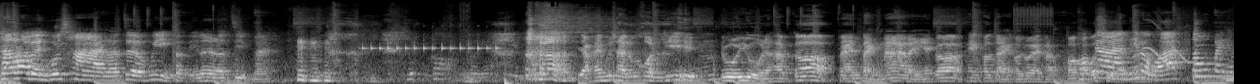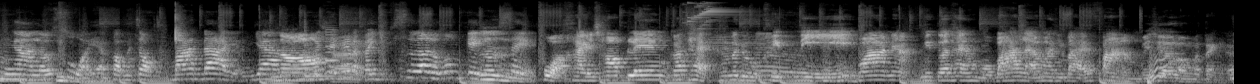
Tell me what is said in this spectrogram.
ถ้าเราเป็นผู้ชายแล้วเจอผู้หญิงแบบนี้เลยเราจีบไหมคิดก่อนเลย อะอยากให้ผู้ชายทุกคนที่ดูอยู่นะครับ ก็แฟนแต่งหน้าอะไรเงี้ยก็ให้เข้าใจเขาด้วยครับเพราะเพเขาราะก็สวงาย นที่แบบว่าต้องไปทำงานแล้วสวยอะก่อนมาจะออกจากบ้านได้อะมันยากนะมันไม่ใช่แค่แบบไปหยิบเสื้อแล้วก็กางเกงแล้วเสร็จ ผัวใครชอบเล่งก็แท็กให้มาดูคลิปนี้ ว่าเนี่ยมีตัวแทนของหมู่บ้านแล้วมาอธิบายให้ฟัง ไม่เชื่อลองมาแต่งกัน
